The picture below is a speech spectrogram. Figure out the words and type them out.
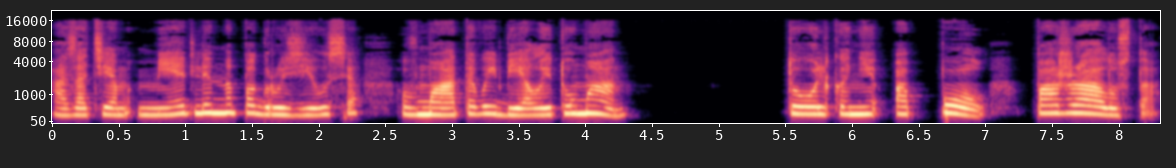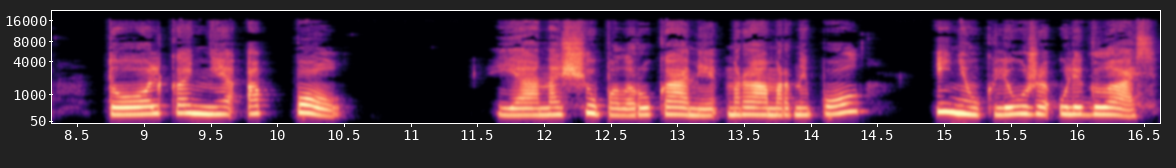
а затем медленно погрузился в матовый белый туман. Только не об пол, пожалуйста, только не об пол. Я нащупала руками мраморный пол и неуклюже улеглась.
